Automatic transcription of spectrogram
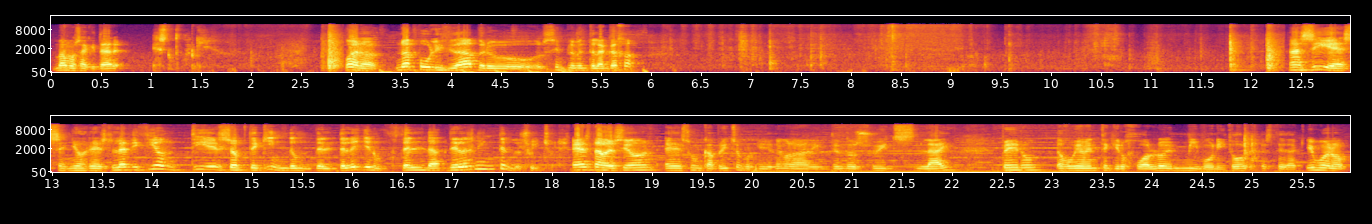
vamos a quitar esto de aquí. Bueno, no es publicidad, pero simplemente la caja Así es, señores, la edición Tears of the Kingdom del The Legend of Zelda de las Nintendo Switch OLED. Esta versión es un capricho porque yo tengo la Nintendo Switch Lite pero obviamente quiero jugarlo en mi monitor este de aquí. Y bueno,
